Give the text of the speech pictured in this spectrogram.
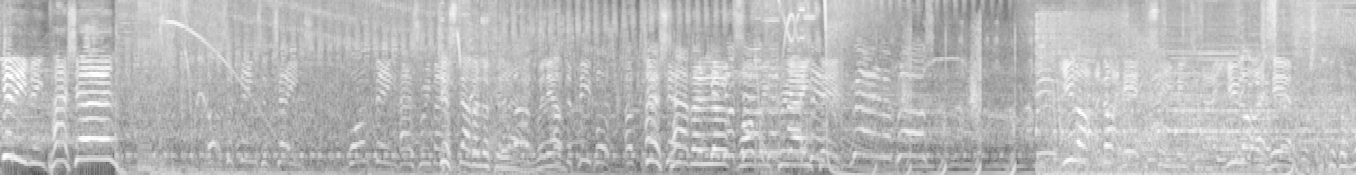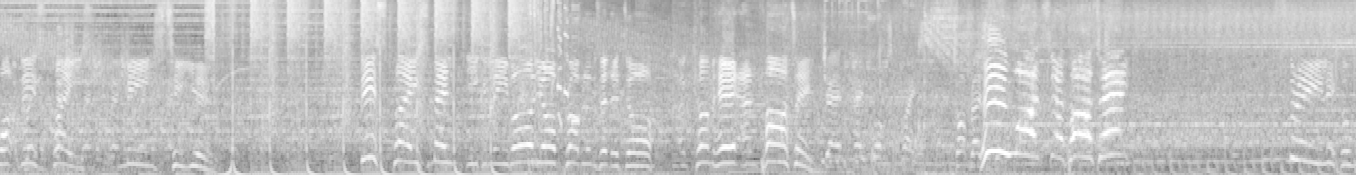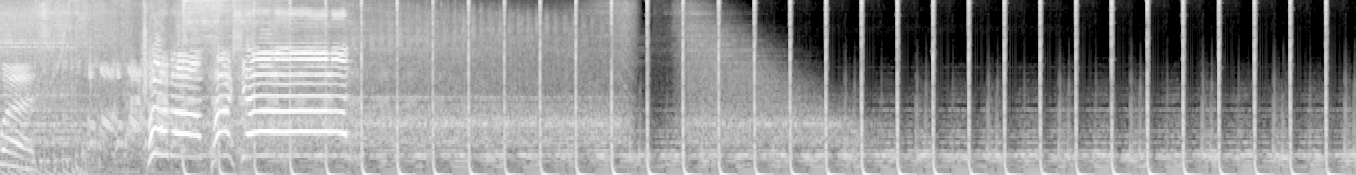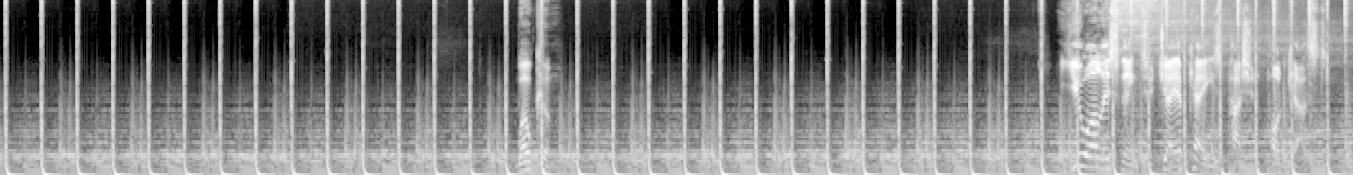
Good evening, Passion. Lots of things have changed. One thing has remained. Just have a look The around, love will you? The people of Just have a look what we a massive created. Round of applause. You lot are not here to see me today. You lot are here because of what this place means to you. This place meant you can leave all your problems at the door and come here and party. JFK wants a place. Top resident. Who wants a party? Three little words. Come on, passion! Welcome. JFK's Passion Podcast.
